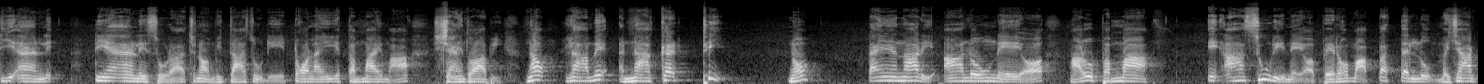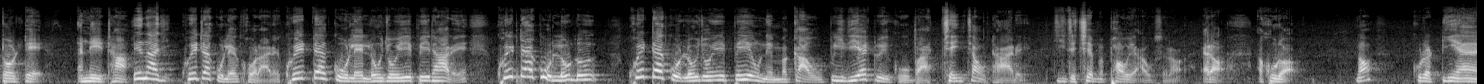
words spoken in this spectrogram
TN လေး TNN လေးဆိုတာကျွန်တော်မိသားစုတွေတော်လိုင်းရဲ့တမိုင်းမှာရိုင်းသွားပြီနောက်လာမယ့်အနာဂတ်ထိနော်တိုင်းရင်းသားတွေအားလုံးနဲ့ရောငါတို့ဗမာအင်အားစုတွေနဲ့ရောဘယ်တော့မှပတ်သက်လို့မရတော့တဲ့ အနေထားစဉ်းစားကြည့်ခွေးတက်ကိုလည်းခေါ်လာတယ်ခွေးတက်ကိုလည်းလုံခြုံရေးပေးထားတယ်ခွေးတက်ကိုလုံလုံခွေးတက်ကိုလုံခြုံရေးပေးုံနဲ့မကောက်ဘူး PDF တွေကိုပါချိန်ချောက်ထားတယ်ကြီးတစ်ချက်မဖောက်ရအောင်ဆိုတော့အဲ့တော့အခုတော့နော်အခုတော့ TN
